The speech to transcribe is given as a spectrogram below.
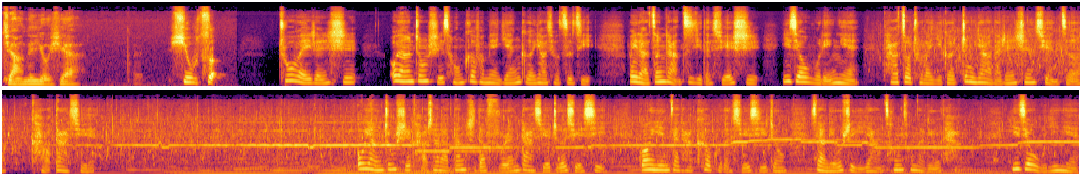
讲的有些羞涩。初为人师，欧阳中石从各方面严格要求自己。为了增长自己的学识，一九五零年，他做出了一个重要的人生选择：考大学。欧阳中石考上了当时的辅仁大学哲学系，光阴在他刻苦的学习中像流水一样匆匆地流淌。一九五一年，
